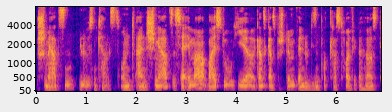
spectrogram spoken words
Schmerzen lösen kannst. Und ein Schmerz ist ja immer, weißt du hier ganz, ganz bestimmt, wenn du diesen Podcast häufiger hörst,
